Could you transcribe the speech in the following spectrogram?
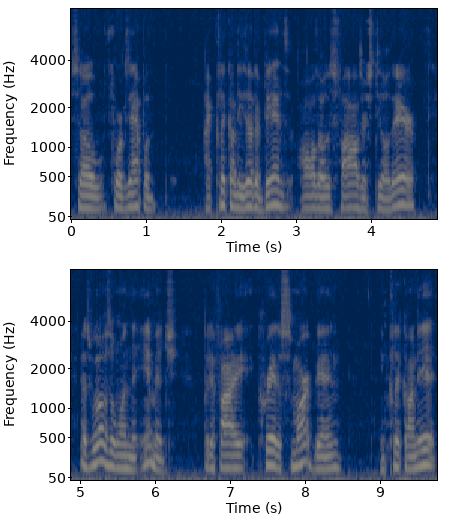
So for example I click on these other bins, all those files are still there, as well as the one the image. But if I create a smart bin and click on it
